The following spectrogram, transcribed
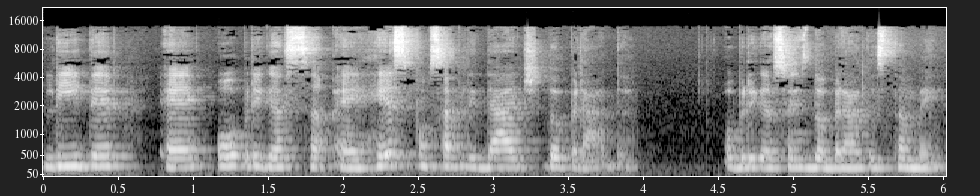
Líder é obrigação, é responsabilidade dobrada. Obrigações dobradas também.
